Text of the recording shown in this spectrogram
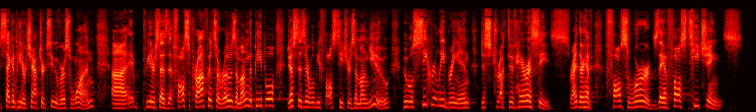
2 peter chapter 2 verse 1 uh, it, peter says that false prophets arose among the people just as there will be false teachers among you who will secretly bring in destructive heresies right? They have false words they have false teachings.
